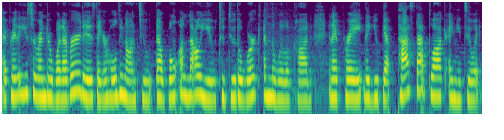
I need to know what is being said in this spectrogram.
I pray that you surrender whatever it is that you're holding on to that won't allow you to do the work and the will of God. And I pray that you get past that block and you do it.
